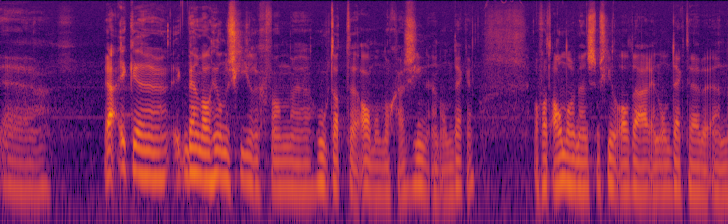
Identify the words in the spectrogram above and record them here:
Uh, ja, ik, ik ben wel heel nieuwsgierig van hoe ik dat allemaal nog ga zien en ontdekken. Of wat andere mensen misschien al daarin ontdekt hebben en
